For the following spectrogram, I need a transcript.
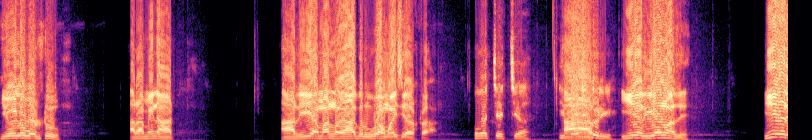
ই হইল বল্টু? আর আমি নাট। আর ই আমার নয়া গ্রুপ আমাইছি আর একটা। ও আচ্ছা আচ্ছা। ইয়ার মাঝে। ইয়ার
